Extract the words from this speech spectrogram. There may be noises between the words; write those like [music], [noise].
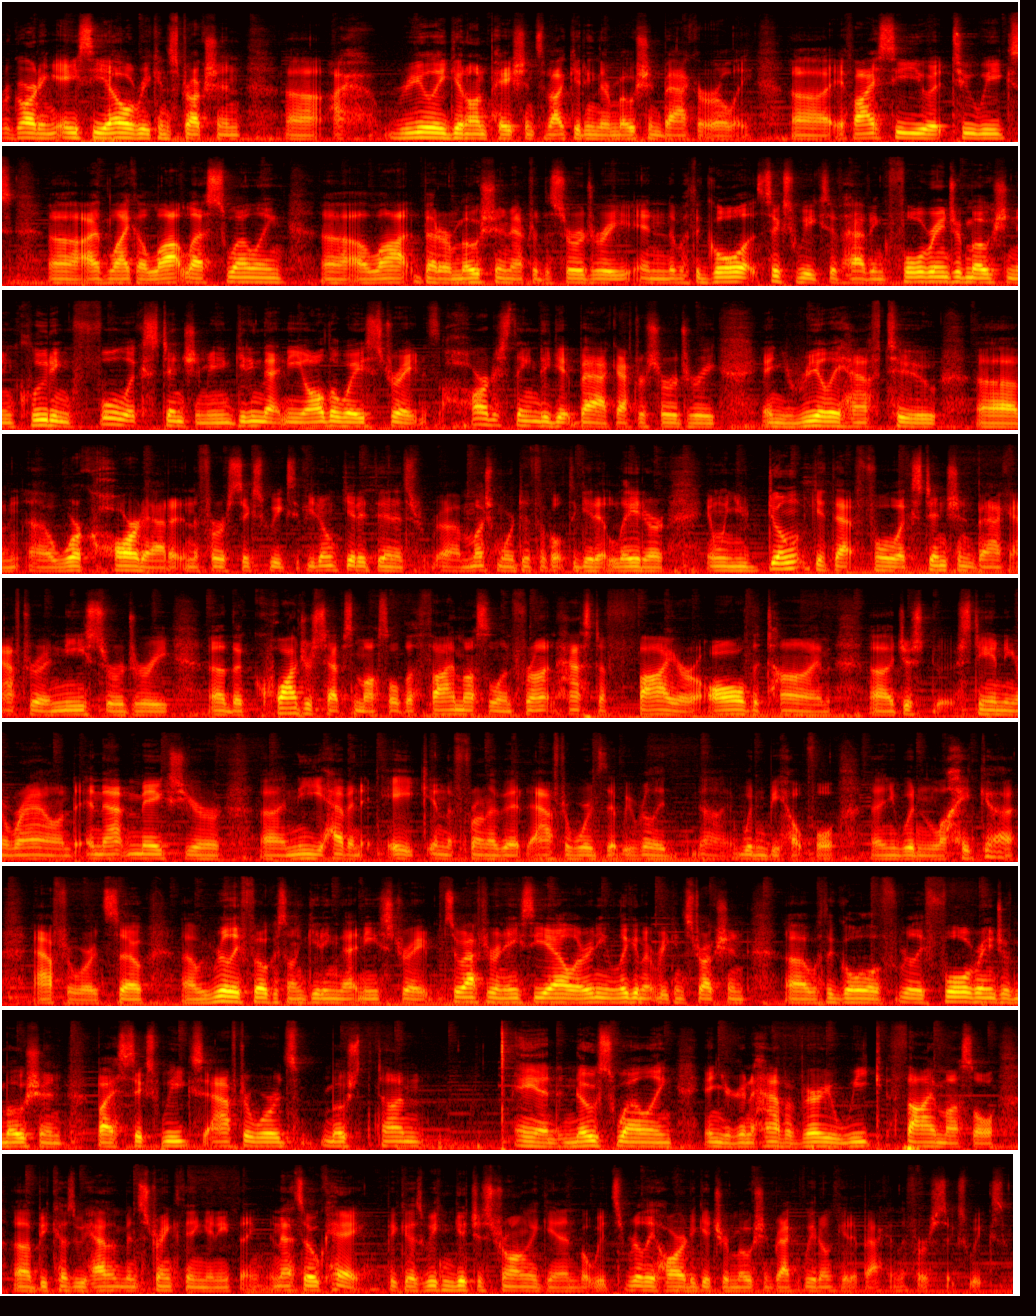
Regarding ACL reconstruction, uh, I really get on patients about getting their motion back early. Uh, if I see you at two weeks, uh, I'd like a lot less swelling, uh, a lot better motion after the surgery, and with the goal at six weeks of having full range of motion, including full extension, meaning getting that knee all the way straight. It's the hardest thing to get back after surgery, and you really have to um, uh, work hard at it in the first six weeks. If you don't get it then, it's uh, much more difficult to get it later. And when you don't get that full extension, extension back after a knee surgery, uh, the quadriceps muscle, the thigh muscle in front, has to fire all the time uh, just standing around. And that makes your uh, knee have an ache in the front of it afterwards that we really uh, wouldn't be helpful and you wouldn't [laughs] like uh, afterwards. So we really focus on getting that knee straight. So after an ACL or any ligament reconstruction with the goal of really full range of motion by six weeks afterwards, most of the time and no swelling, and you're gonna have a very weak thigh muscle uh, because we haven't been strengthening anything. And that's okay because we can get you strong again, but it's really hard to get your motion back if we don't get it back in the first six weeks.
